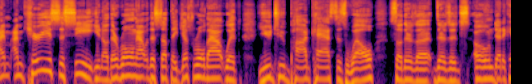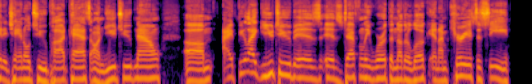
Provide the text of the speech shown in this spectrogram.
I'm I'm curious to see, you know, they're rolling out with this stuff. They just rolled out with YouTube podcast as well. So there's a there's its own dedicated channel to podcasts on YouTube now. Um, I feel like YouTube is is definitely worth another look and I'm curious to see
